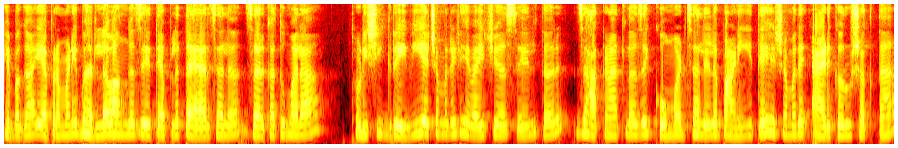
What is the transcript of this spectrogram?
हे बघा याप्रमाणे भरलं वांग जे ते आपलं तयार झालं. जर का तुम्हाला थोडीशी ग्रेव्ही याच्यामध्ये ठेवायची असेल तर झाकणातलं जे कोमट झालेलं पाणी ते ह्याच्यामध्ये ॲड करू शकता.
